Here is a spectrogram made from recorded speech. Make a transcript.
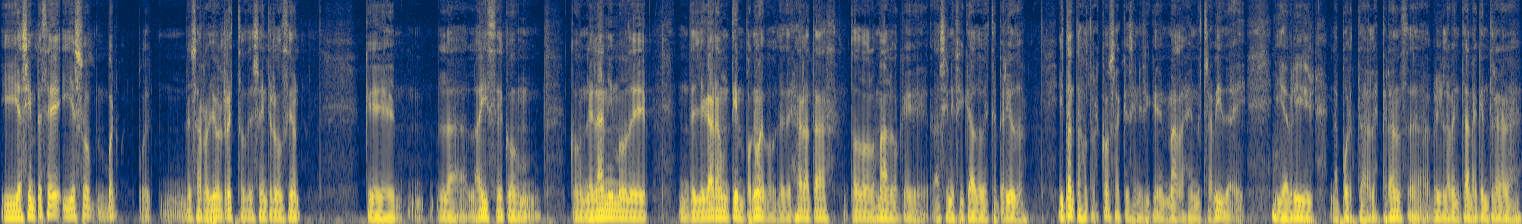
Y así empecé y eso, bueno, pues desarrolló el resto de esa introducción, que la, la hice con, con el ánimo de de llegar a un tiempo nuevo, de dejar atrás todo lo malo que ha significado este periodo y tantas otras cosas que signifiquen malas en nuestra vida y, abrir la puerta a la esperanza, abrir la ventana que entrara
